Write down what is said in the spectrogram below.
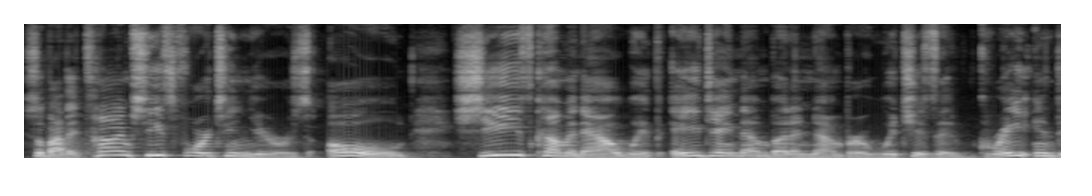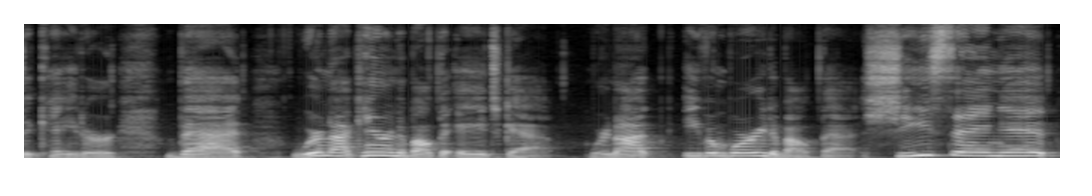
So by the time she's 14 years old, she's coming out with ain't nothing but a number, which is a great indicator that we're not caring about the age gap. We're not even worried about that. She's saying it,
